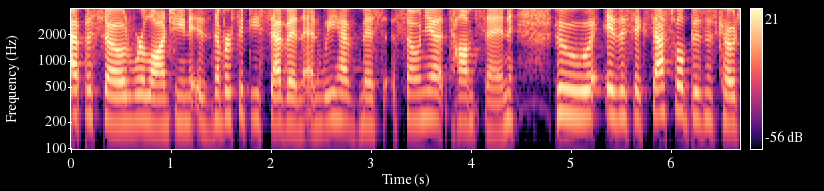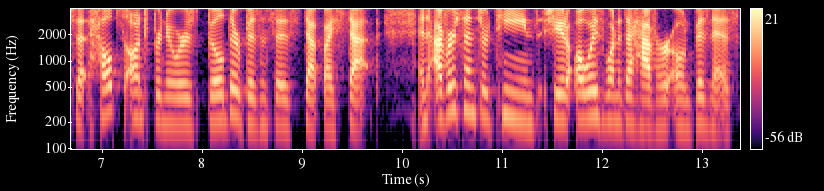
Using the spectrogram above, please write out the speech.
episode we're launching is number 57, and we have Miss Sonia Thompson, who is a successful business coach that helps entrepreneurs build their businesses step by step. And ever since her teens, she had always wanted to have her own business.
